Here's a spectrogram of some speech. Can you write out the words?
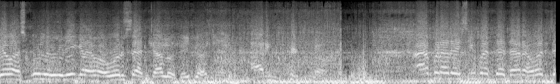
જેવા સ્કૂલ નીકળ્યા એવા વરસાદ ચાલુ થઈ ગયો છે. હારી આપણા રે સિબત તારા વરસાદ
